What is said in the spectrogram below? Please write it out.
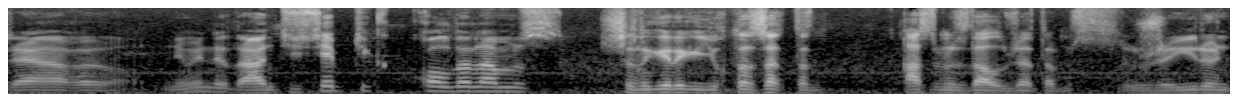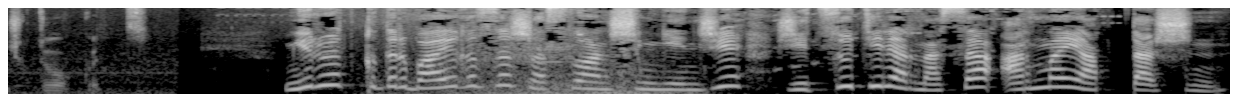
жаңағы немене еді антисептик қолданамыз шыны керек ұйықтасақ та қасымызда алып жатамыз уже үйреншікті болып кетті. Меруерт қыдырбайқызы жасұлан шымкенже жетісу телеарнасы арнайы апта үшін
